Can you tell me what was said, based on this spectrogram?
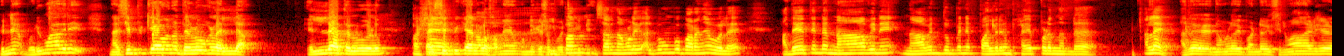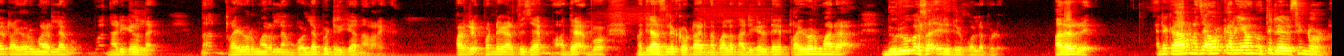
പിന്നെ ഒരുമാതിരി നശിപ്പിക്കാവുന്ന തെളിവുകളെല്ലാം. എല്ലാ തെളിവുകളും നശിപ്പിക്കാനുള്ള സമയം ഉണ്ണികൃഷ്ണൻ ഇപ്പം സാർ നമ്മൾ അല്പം മുമ്പ് പറഞ്ഞ പോലെ അദ്ദേഹത്തിന്റെ നാവിനെ നാവിൻ തുമ്പിനെ പലരും ഭയപ്പെടുന്നുണ്ട്. അല്ലേ? അത് നമ്മൾ പണ്ട് സിനിമാ നടിയുടെ ഡ്രൈവർമാരെല്ലാം നടികളുടെ ഡ്രൈവർമാരെല്ലാം കൊല്ലപ്പെട്ടിരിക്കുകയെന്നാണ് പറയുന്നത് പഴയ പണ്ട് കാലത്ത് മദ്രാസിലൊക്കെ ഉണ്ടായിരുന്ന പല നടികളുടെയും ഡ്രൈവർമാർ ദുരൂഹ സാഹചര്യത്തിൽ കൊല്ലപ്പെടും. പലരുടെ. അതിന്റെ കാരണം വെച്ചാൽ അവർക്കറിയാവുന്ന ഒത്തിരി രഹസ്യങ്ങളുണ്ട്.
